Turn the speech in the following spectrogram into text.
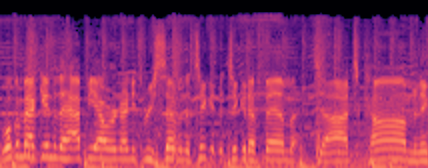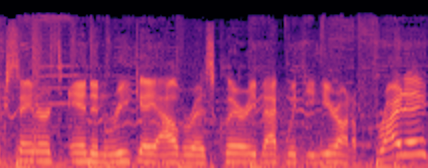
Welcome back into the happy hour 93.7 The Ticket, theticketfm.com. Nick Sainert and Enrique Alvarez Clary back with you here on a Friday.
